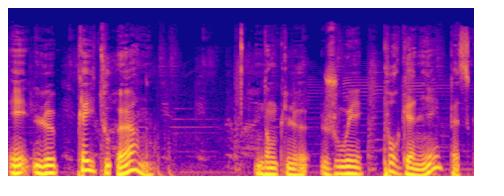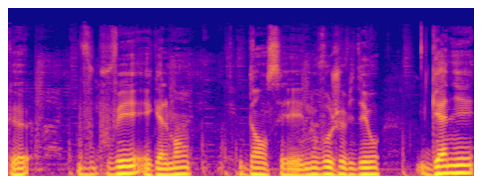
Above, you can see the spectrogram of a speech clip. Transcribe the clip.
Et le play to earn, donc le jouer pour gagner, parce que vous pouvez également, dans ces nouveaux jeux vidéo, gagner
